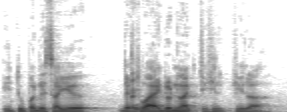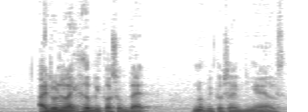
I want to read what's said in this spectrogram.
itu pada saya. That's why I don't like Cik Cila. I don't like her because of that, not because of anything else.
